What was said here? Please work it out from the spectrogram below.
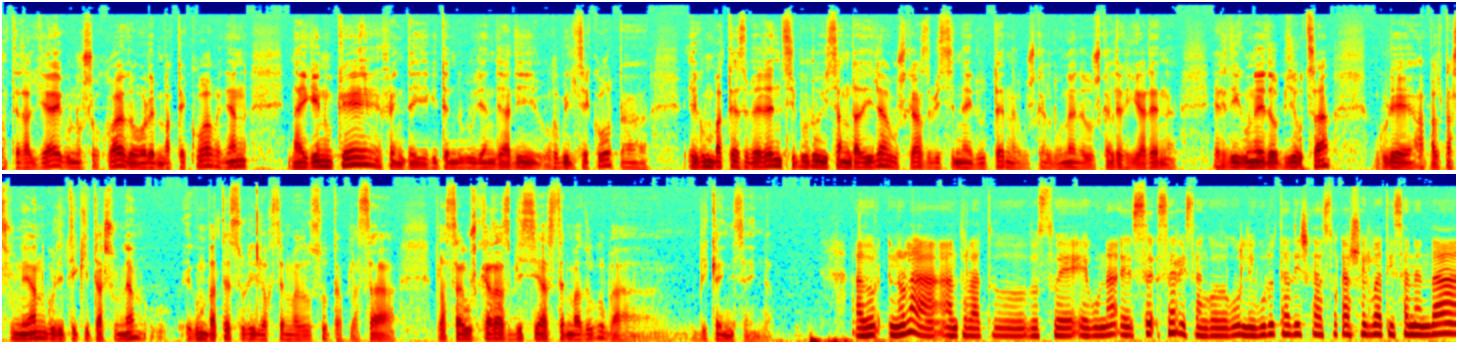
ateraldia, egun osokoa edo horren batekoa, baina nahi genuke, fente egiten dugu jendeari urbiltzeko, eta egun batez beren ziburu izan dadila Euskaraz bizi nahi duten Euskaldunen Euskal Herriaren erdigune edo bihotza, gure apaltasunean, gure tikitasunean, egun batez zuri lortzen baduzu eta plaza, plaza Euskaraz bizi azten badugu, ba, bikain izan da. Adur, nola antolatu duzue eguna? E, zer izango dugu? Liburu eta diska azoka soil bat izanen da,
